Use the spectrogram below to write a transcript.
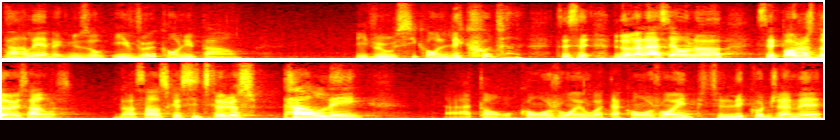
parler avec nous autres. Il veut qu'on lui parle. Il veut aussi qu'on l'écoute. une relation, là, c'est pas juste d'un sens. Dans le sens que si tu fais juste parler à ton conjoint ou à ta conjointe, puis tu ne l'écoutes jamais,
